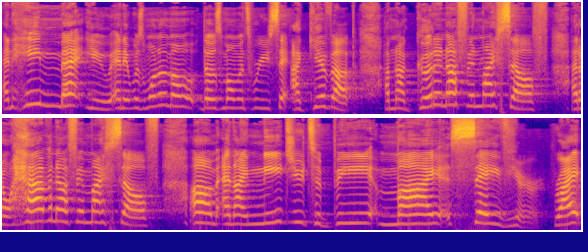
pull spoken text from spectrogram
and He met you. And it was one of mo- those moments where you say, I give up. I'm not good enough in myself. I don't have enough in myself. Um, and I need you to be my Savior, right?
